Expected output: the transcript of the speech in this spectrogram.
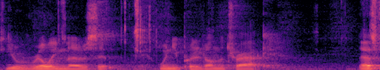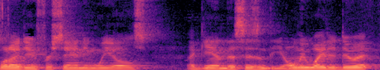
You'll really notice it when you put it on the track. That's what I do for sanding wheels. Again, this isn't the only way to do it.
